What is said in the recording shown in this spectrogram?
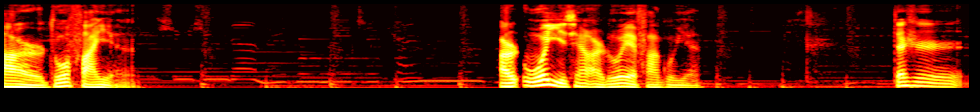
耳朵发炎，耳我以前耳朵也发过炎，但是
